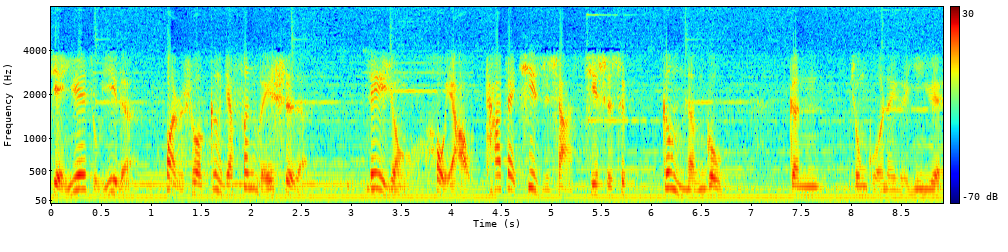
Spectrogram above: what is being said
简约主义的，或者说更加氛围式的这种后摇，它在气质上其实是更能够跟中国那个音乐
